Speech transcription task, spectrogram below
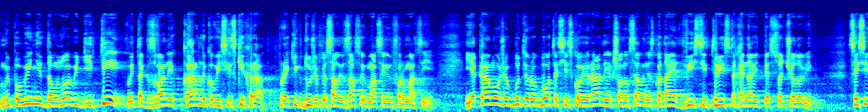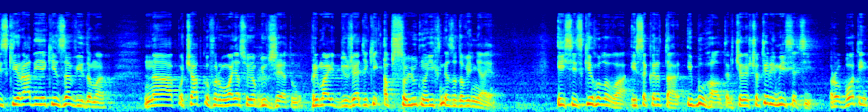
Ми повинні давно відійти від так званих карликових сільських рад, про яких дуже писали засоби масової інформації. Яка може бути робота сільської ради, якщо населення складає 200, 300, хай навіть 500 чоловік? Це сільські ради, які завідомо на початку формування свого бюджету приймають бюджет, який абсолютно їх не задовільняє. І сільський голова, і секретар, і бухгалтер через 4 місяці роботи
